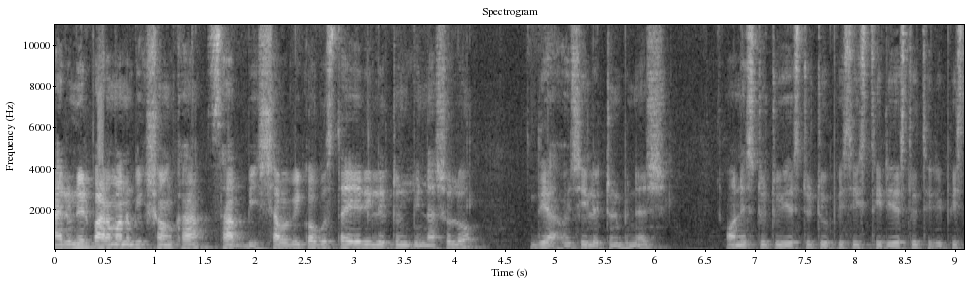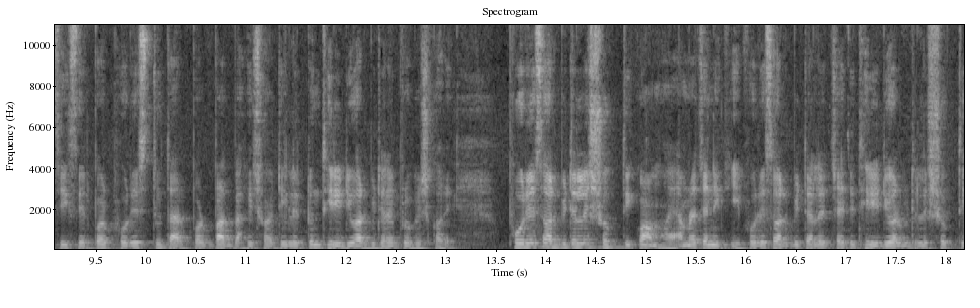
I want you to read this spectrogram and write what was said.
আয়রনের পারমাণবিক সংখ্যা ছাব্বিশ। স্বাভাবিক অবস্থায় এর ইলেকট্রন বিন্যাস হলো দেওয়া হয়েছে ইলেকট্রন বিন্যাস। One s two two s two two p six, three s two, three p six, এরপর ফোর এস টু, তারপর বাদ বাকি ছয়টি ইলেকট্রন থ্রি ডি অরবিটালে প্রবেশ করে। ফোর এস অরবিটালের শক্তি কম হয়। আমরা জানি কি ফোর এস অরবিটালের চাইতে থ্রি ডি অরবিটালের শক্তি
